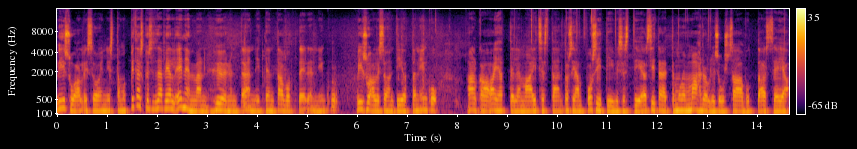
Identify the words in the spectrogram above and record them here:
visualisoinnista, mutta pitäisikö sitä vielä enemmän hyödyntää niiden tavoitteiden niin kuin jotta niin kuin alkaa ajattelemaan itsestään tosiaan positiivisesti ja sitä, että mulla on mahdollisuus saavuttaa se ja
